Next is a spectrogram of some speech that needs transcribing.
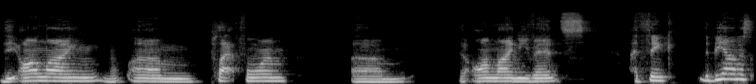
the online um, platform, um, the online events, I think to be honest,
